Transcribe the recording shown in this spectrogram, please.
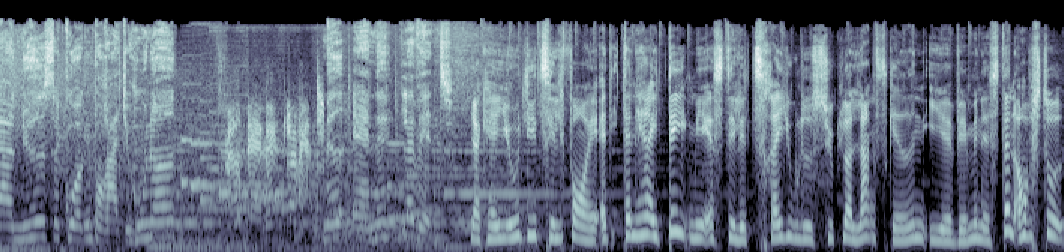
er nyhedsagurken på Radio 100 Med Anne Lavendt. med Anne Lavendt. Jeg kan i øvrigt lige tilføje, at den her idé med at stille trehjulede cykler langs gaden i øh, Vemmenes, den opstod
